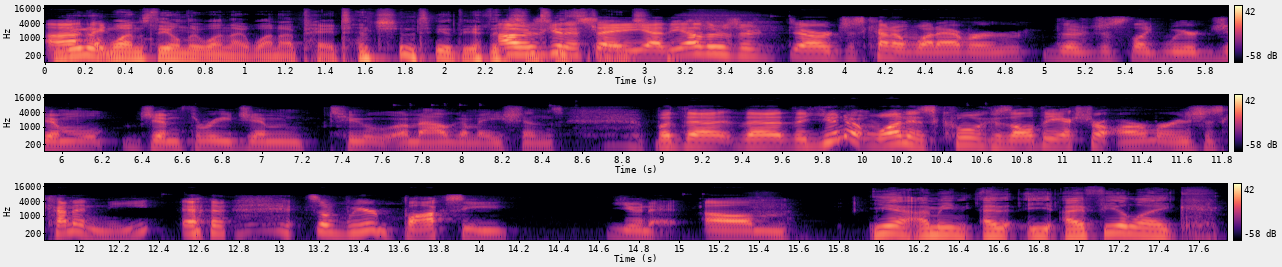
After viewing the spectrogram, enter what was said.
Uh, Unit I- one's the only one I want to pay attention to. The other I was gonna say, strange. yeah, the others are are just kind of whatever. They're just like weird Gym Gym three, Gym two amalgamations. But the the the unit one is cool because all the extra armor is just kind of neat. it's a weird boxy unit. Um, Yeah, I mean, I, I feel like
